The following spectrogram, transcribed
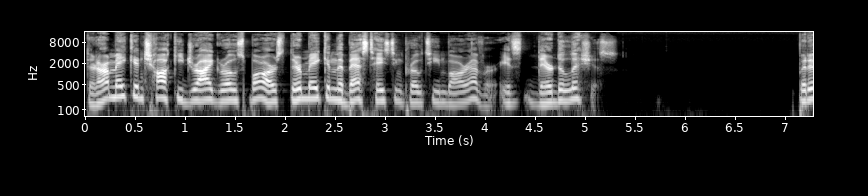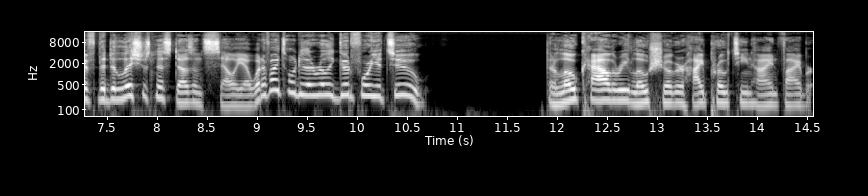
They're not making chalky, dry, gross bars. They're making the best tasting protein bar ever. It's they're delicious. But if the deliciousness doesn't sell you, what if I told you they're really good for you too? They're low calorie, low sugar, high protein, high in fiber.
